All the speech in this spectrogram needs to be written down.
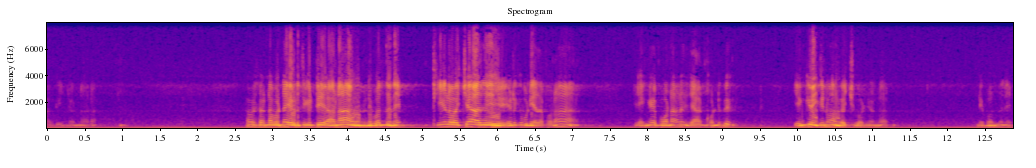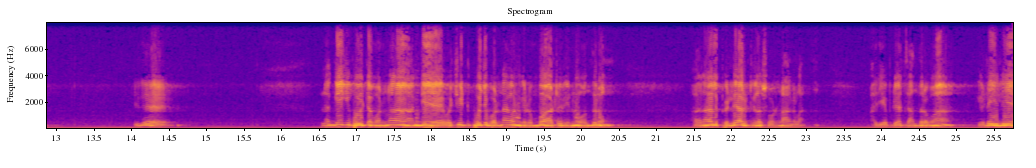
அப்படின்னு சொன்னாராம். அவர் சொன்ன பண்ண எடுத்துக்கிட்டு ஆனால் அவன் நிபந்தனை கீழே வச்சா அது எடுக்க முடியாது அப்புறம். எங்கே போனாலும் கொண்டு போய் எங்கே வைக்கணுமோ அங்கே வச்சுக்கோன்னு சொன்னார். நிபந்தனை. இது லங்கைக்கு போயிட்டோம்னா அங்கே வச்சுட்டு பூஜை பண்ணால் அவனுக்கு ரொம்ப ஆற்றல் இன்னும் வந்துடும் அதனால் பிள்ளையார்கிட்டலாம் சொன்னாங்களாம். அது எப்படியா தந்திரமாக இடையிலே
